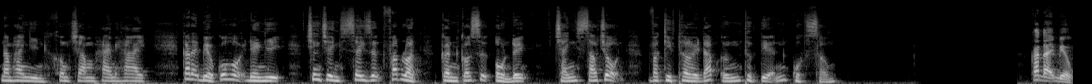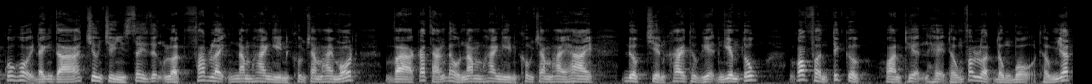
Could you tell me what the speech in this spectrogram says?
năm 2022, các đại biểu Quốc hội đề nghị chương trình xây dựng pháp luật cần có sự ổn định, tránh xáo trộn và kịp thời đáp ứng thực tiễn cuộc sống. Các đại biểu Quốc hội đánh giá chương trình xây dựng luật pháp lệnh năm 2021 và các tháng đầu năm 2022 được triển khai thực hiện nghiêm túc, góp phần tích cực hoàn thiện hệ thống pháp luật đồng bộ thống nhất.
